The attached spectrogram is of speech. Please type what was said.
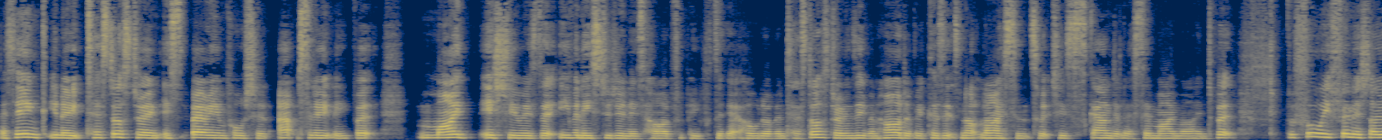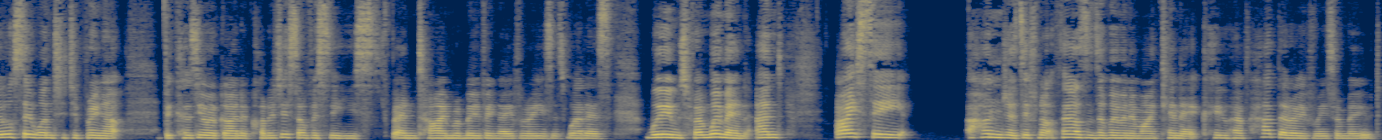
I think, you know, testosterone is very important, absolutely. But my issue is that even estrogen is hard for people to get hold of, and testosterone is even harder because it's not licensed, which is scandalous in my mind. But before we finish, I also wanted to bring up because you're a gynecologist, obviously you spend time removing ovaries as well as wombs from women. And I see hundreds, if not thousands, of women in my clinic who have had their ovaries removed,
